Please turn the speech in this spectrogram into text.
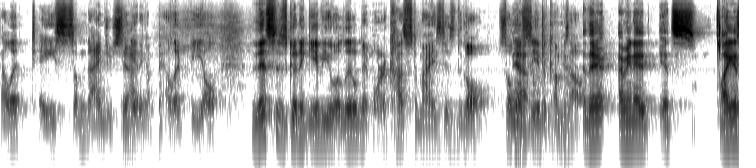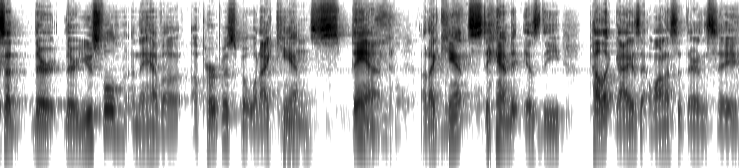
pellet taste. Sometimes you're still Yeah. getting a pellet feel. This is going to give you a little bit more customized, is the goal. So we'll Yeah. see if it comes out. They're, I mean, it, it's like I said, they're they're useful and they have a, a purpose. But what I can't Mm-hmm. stand, what I can't stand is the pellet guys that want to sit there and say,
